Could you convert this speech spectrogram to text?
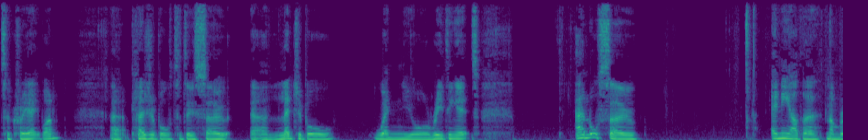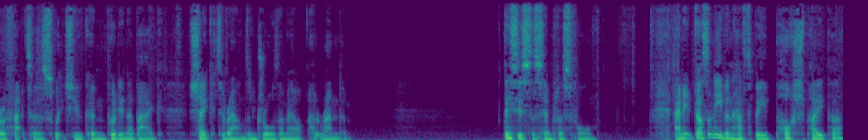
to create one, uh, pleasurable to do so, uh, legible when you're reading it, and also any other number of factors which you can put in a bag, shake it around and draw them out at random. This is the simplest form. And it doesn't even have to be posh paper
